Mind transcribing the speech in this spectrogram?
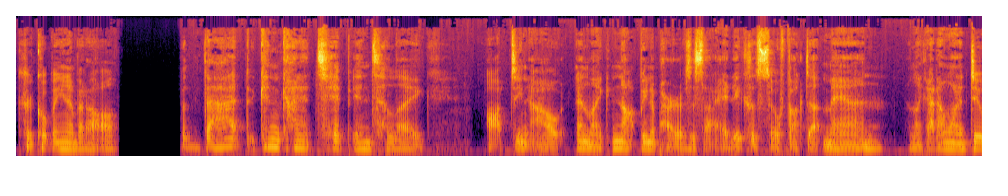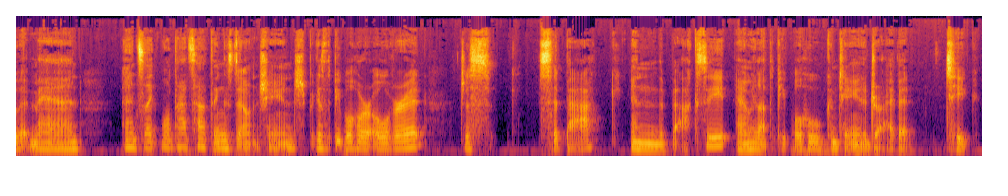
Kurt Cobain of it all. But that can kind of tip into like opting out and like not being a part of society because it's so fucked up, man. And like, I don't want to do it, man. And it's like, well, that's how things don't change because the people who are over it just sit back in the back seat and we let the people who continue to drive it take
